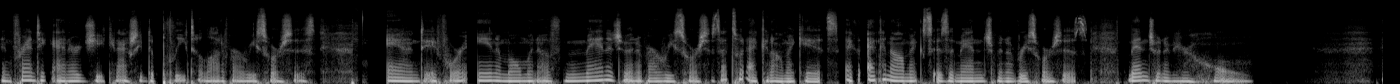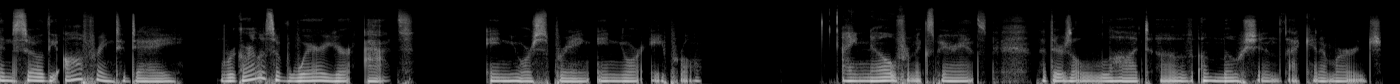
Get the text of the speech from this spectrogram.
and frantic energy can actually deplete a lot of our resources. And if we're in a moment of management of our resources, that's what economic is. E- economics is the management of resources, management of your home. And so the offering today, regardless of where you're at in your spring, in your April, I know from experience that there's a lot of emotions that can emerge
